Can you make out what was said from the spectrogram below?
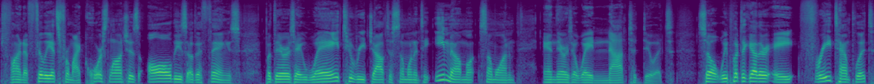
to find affiliates for my course launches, all these other things. But there is a way to reach out to someone and to email someone, and there is a way not to do it. So we put together a free template.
